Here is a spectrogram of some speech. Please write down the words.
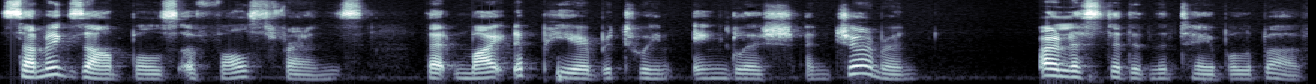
Some examples of false friends that might appear between English and German are listed in the table above.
